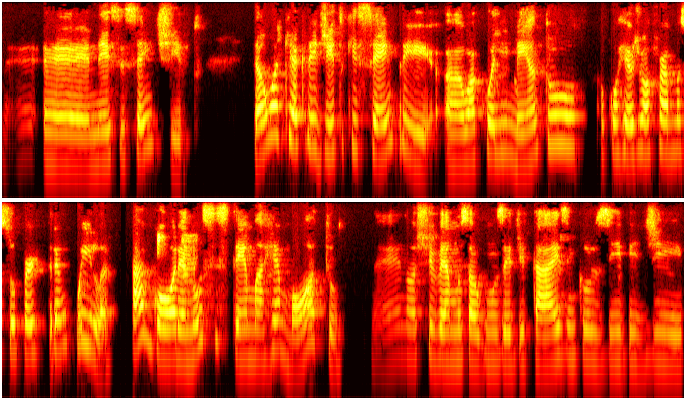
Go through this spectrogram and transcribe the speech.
né, é, nesse sentido. Então, aqui acredito que sempre uh, o acolhimento ocorreu de uma forma super tranquila. Agora, no sistema remoto, né, nós tivemos alguns editais, inclusive de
